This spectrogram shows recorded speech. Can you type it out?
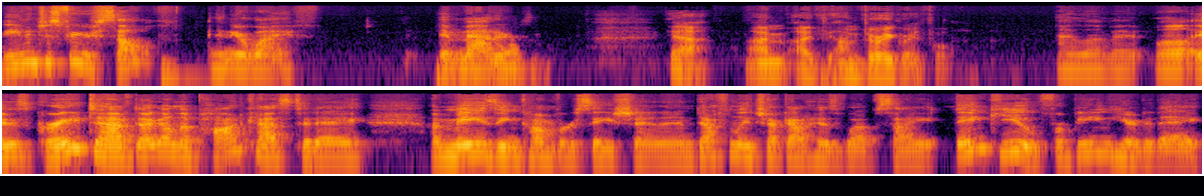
even just for yourself mm. and your wife, it matters. Yeah, I'm I, am i am very grateful. I love it. Well, it was great to have Doug on the podcast today. Amazing conversation, and definitely check out his website. Thank you for being here today,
